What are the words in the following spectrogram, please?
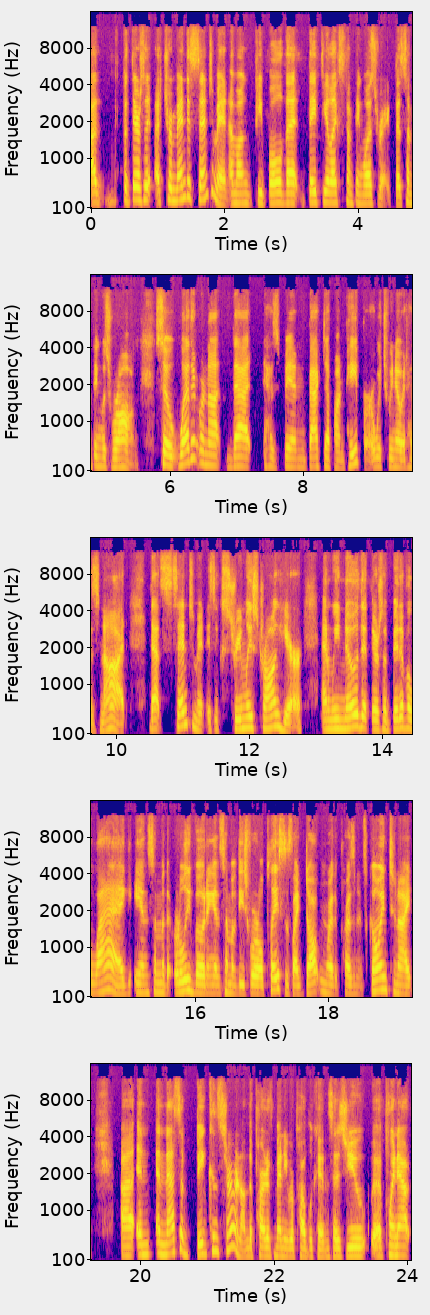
Uh, but there's a, a, tremendous sentiment among people that they feel like something was rigged, that something was wrong. So whether or not that has been backed up on paper, which we know it has not, that sentiment is extremely strong here. And we know that there's a bit of a lag in some of the early voting in some of these rural places like Dalton, where the president's going tonight. Uh, and and that's a big concern on the part of many Republicans, as you uh, point out,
